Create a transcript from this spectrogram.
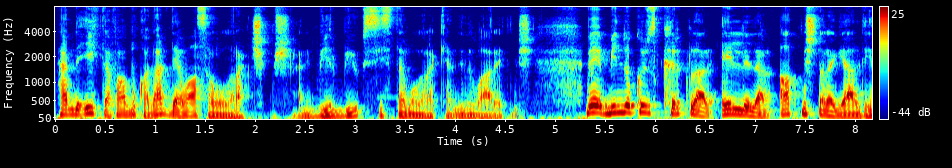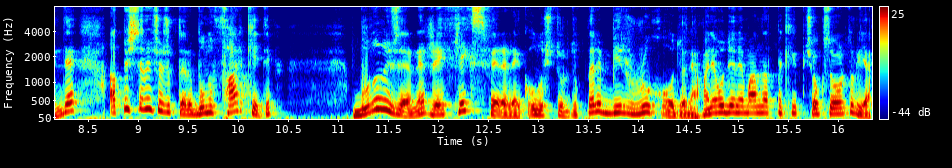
hem de ilk defa bu kadar devasal olarak çıkmış. Yani bir büyük sistem olarak kendini var etmiş. Ve 1940'lar, 50'ler, 60'lara geldiğinde 60'ların çocukları bunu fark edip bunun üzerine refleks vererek oluşturdukları bir ruh o dönem. Hani o dönemi anlatmak hep çok zordur ya.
